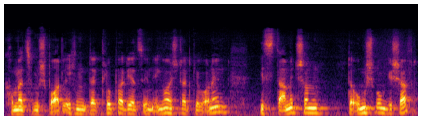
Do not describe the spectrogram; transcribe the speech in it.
Kommen wir zum Sportlichen. Der Club hat jetzt in Ingolstadt gewonnen. Ist damit schon der Umschwung geschafft?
